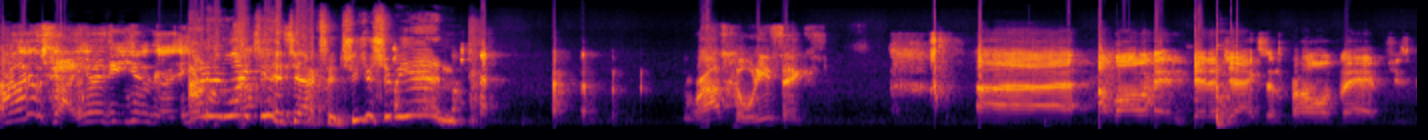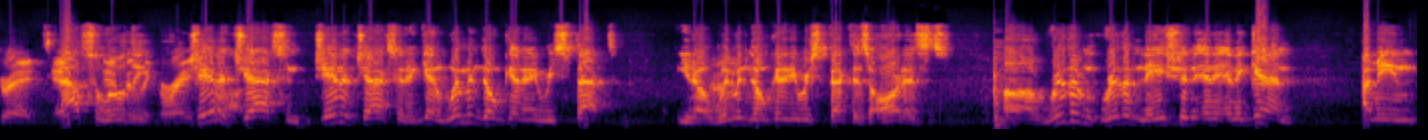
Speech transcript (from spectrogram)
I mean, look at this guy. He, he, he, I don't even like Janet Jackson. She just should be in. Roscoe, what do you think? Uh, I'm all in. Janet Jackson for Hall of Fame. She's great. And Absolutely. If great Janet song. Jackson, Janet Jackson, again, women don't get any respect. You know, women don't get any respect as artists. Uh, Rhythm Rhythm Nation, and, and again, I mean,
